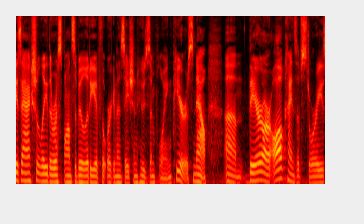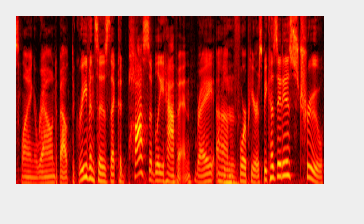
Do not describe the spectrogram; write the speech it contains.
is actually the responsibility of the organization who's employing peers. Now, um, there are all kinds of stories flying around about the grievances that could possibly happen, right, um, for peers, because it is true.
